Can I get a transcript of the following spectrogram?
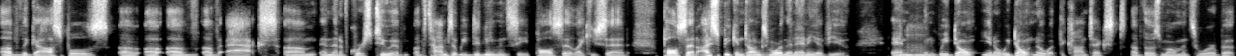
of the gospels of of, of acts um, and then of course too of, of, times that we didn't even see paul said like you said paul said i speak in tongues more than any of you and, mm-hmm. and we don't you know we don't know what the context of those moments were but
